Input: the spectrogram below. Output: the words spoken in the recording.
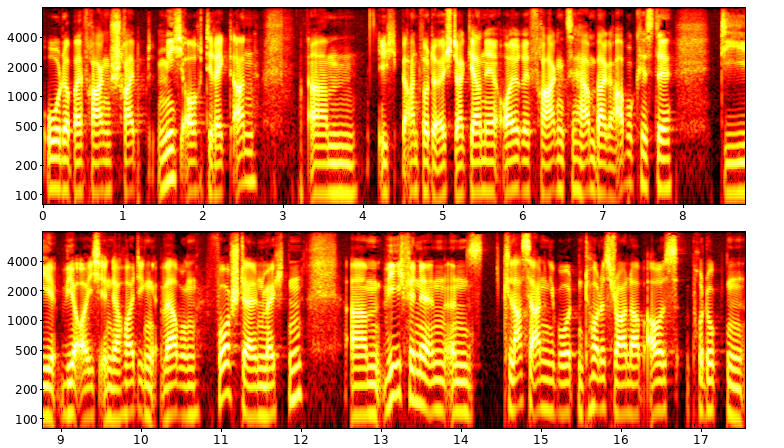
Oder bei Fragen schreibt mich auch direkt an. Ähm, ich beantworte euch da gerne eure Fragen zur Herrenberger Abokiste, die wir euch in der heutigen Werbung vorstellen möchten. Ähm, wie ich finde, ein, ein klasse Angebot, ein tolles Roundup aus Produkten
